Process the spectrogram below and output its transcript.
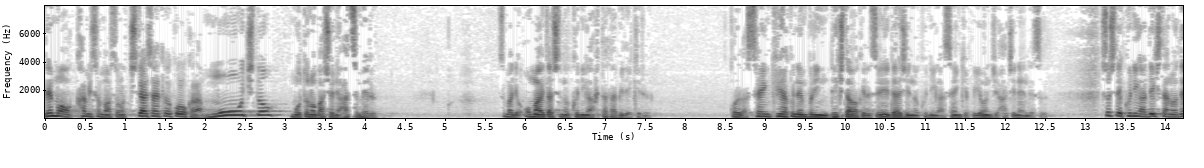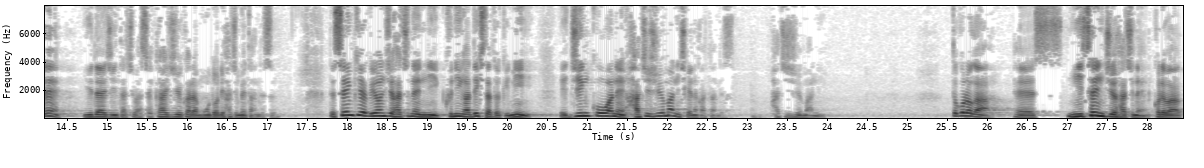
でも神様はその散らされたところからもう一度元の場所に集める。つまりお前たちの国が再びできる。これが1900年ぶりにできたわけですよね。ユダヤ人の国が1948年です。そして国ができたので、ユダヤ人たちは世界中から戻り始めたんです。で、1948年に国ができた時に、人口はね、80万人しかいなかったんです。80万人。ところが、え、2018年、これは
